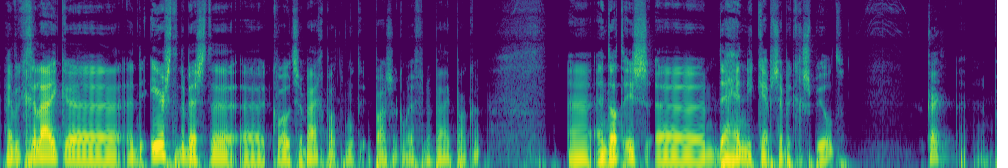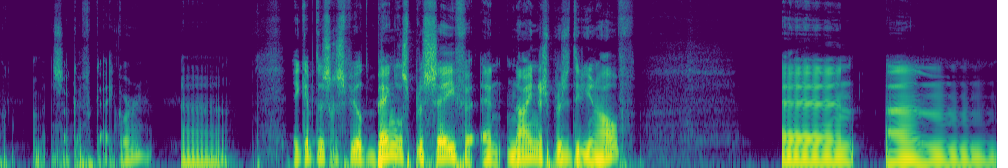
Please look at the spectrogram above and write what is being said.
heb ik gelijk uh, de eerste, de beste uh, quotes erbij gepakt. Moet ik pas ook hem even erbij pakken. en dat is de handicaps heb ik gespeeld. Okay. zal ik even kijken hoor. ik heb dus gespeeld Bengals plus 7 en Niners plus 3,5. En um,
